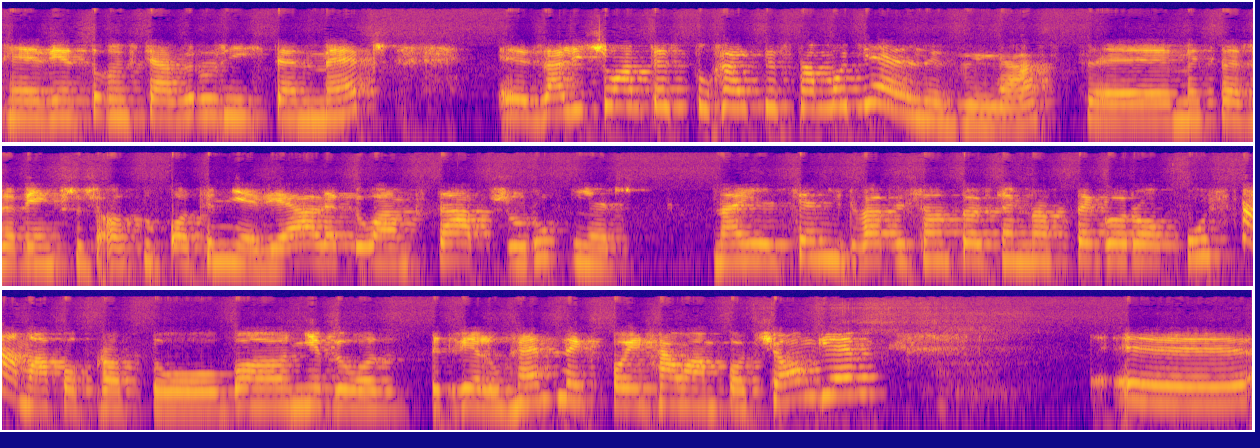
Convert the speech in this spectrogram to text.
Więc tu bym chciała wyróżnić ten mecz. E, Zaliczyłam też, słuchajcie, samodzielny wyjazd. E, Myślę, że większość osób o tym nie wie, ale byłam w Zabrzu również na jesieni 2018 roku sama po prostu, bo nie było zbyt wielu chętnych. Pojechałam pociągiem. Yy,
